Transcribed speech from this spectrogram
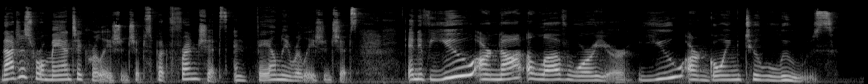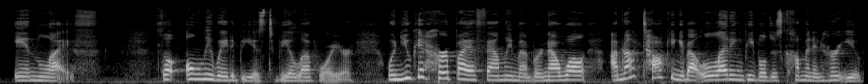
not just romantic relationships, but friendships and family relationships. And if you are not a love warrior, you are going to lose in life. The only way to be is to be a love warrior. When you get hurt by a family member, now, while I'm not talking about letting people just come in and hurt you,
